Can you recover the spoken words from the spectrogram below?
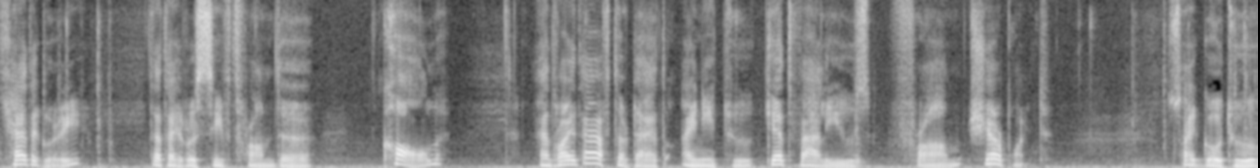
category that I received from the call. And right after that, I need to get values from SharePoint. So I go to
